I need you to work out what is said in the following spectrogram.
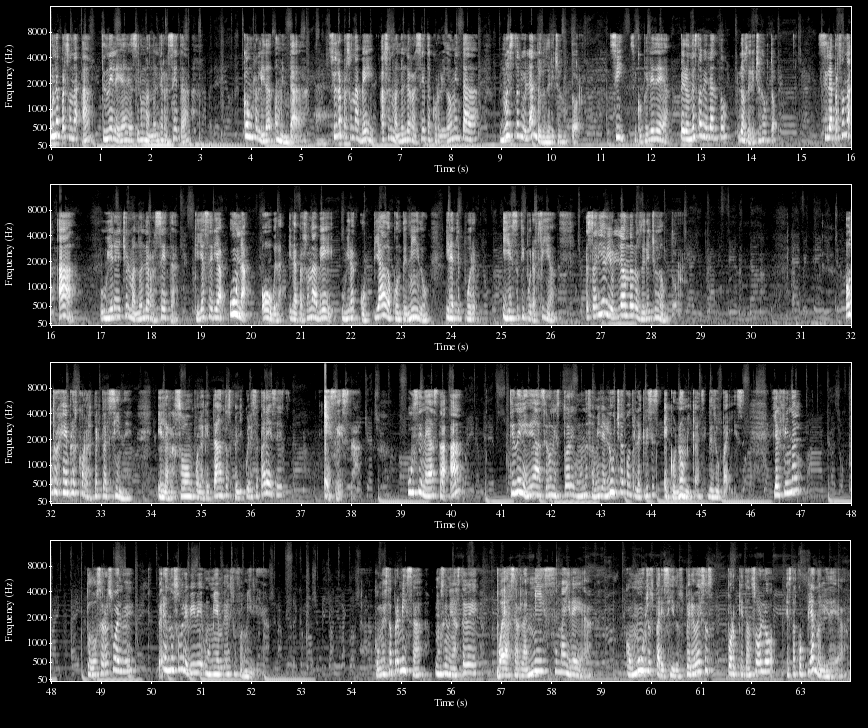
Una persona A tiene la idea de hacer un manual de receta con realidad aumentada. Si otra persona B hace el manual de receta con realidad aumentada, no está violando los derechos de autor. Sí, se copió la idea, pero no está violando los derechos de autor. Si la persona A hubiera hecho el manual de receta, ya sería una obra, y la persona B hubiera copiado contenido y esta tipografía, estaría violando los derechos de autor. Otro ejemplo es con respecto al cine, y la razón por la que tantas películas se parecen es esta. Un cineasta A tiene la idea de hacer una historia con una familia lucha contra la crisis económica de su país. Y al final, todo se resuelve, pero no sobrevive un miembro de su familia. Con esta premisa, un cineasta B puede hacer la misma idea, con muchos parecidos, pero eso es porque tan solo está copiando la idea.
